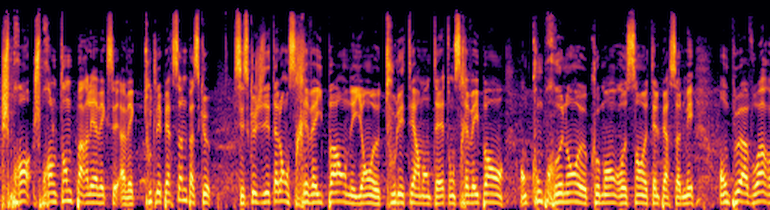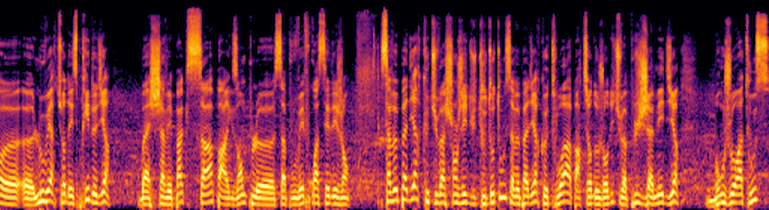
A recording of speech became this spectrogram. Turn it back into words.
Je prends, je prends le temps de parler avec, avec toutes les personnes parce que c'est ce que je disais tout à l'heure. On se réveille pas en ayant euh, tous les termes en tête. On se réveille pas en, en comprenant comment on ressent telle personne. Mais on peut avoir l'ouverture d'esprit de dire bah, je savais pas que ça, par exemple, euh, ça pouvait froisser des gens. Ça veut pas dire que tu vas changer du tout au tout. Ça veut pas dire que toi, à partir d'aujourd'hui, tu vas plus jamais dire bonjour à tous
